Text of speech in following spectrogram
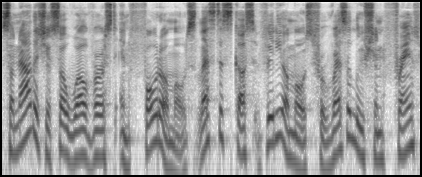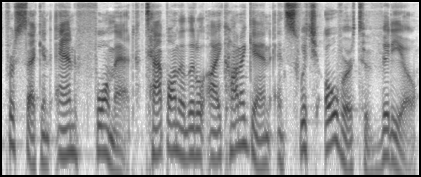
So now that you're so well versed in photo modes, let's discuss video modes for resolution, frames per second, and format. Tap on the little icon again and switch over to video.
